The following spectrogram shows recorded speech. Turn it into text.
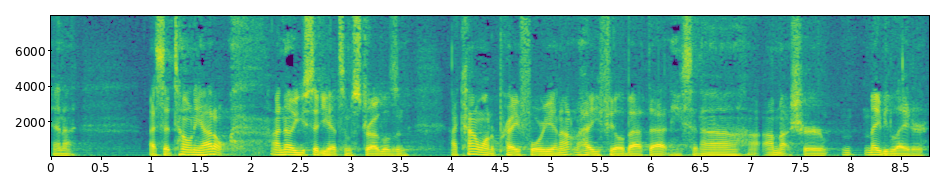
And I, I said, Tony, I don't, I know you said you had some struggles and I kind of want to pray for you and I don't know how you feel about that. And he said, uh, I'm not sure. Maybe later.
